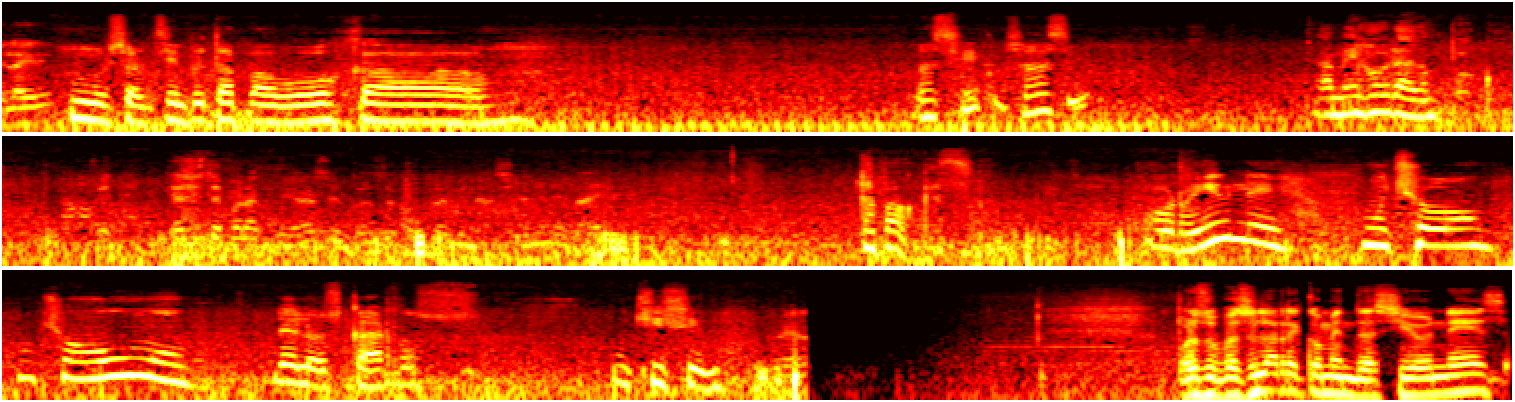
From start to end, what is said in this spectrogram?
¿El aire? Usar siempre tapaboca. Así, cosas así. Ha mejorado un poco. ¿Qué hace usted para cuidarse de toda esta contaminación en el aire? Tapabocas. horrible, mucho, mucho humo de los carros, muchísimo. Por supuesto, las recomendaciones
